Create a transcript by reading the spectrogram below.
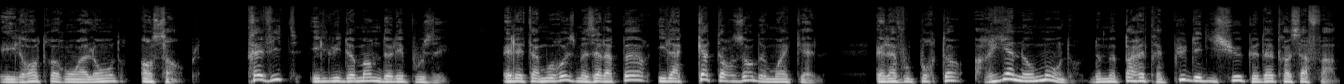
et ils rentreront à Londres ensemble. Très vite, il lui demande de l'épouser. Elle est amoureuse, mais elle a peur, il a 14 ans de moins qu'elle. Elle avoue pourtant Rien au monde ne me paraîtrait plus délicieux que d'être sa femme.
